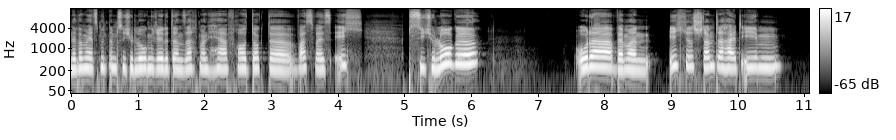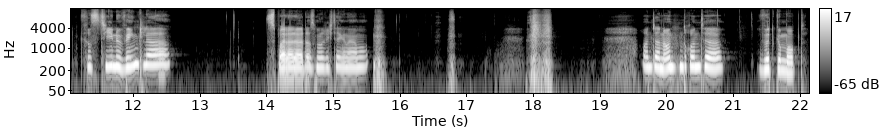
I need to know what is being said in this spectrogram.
Ne, wenn man jetzt mit einem Psychologen redet, dann sagt man Herr, Frau Doktor, was weiß ich, Psychologe. Oder wenn man ich ist, stand da halt eben Christine Winkler. Spoiler, das ist mein richtiger Name. Und dann unten drunter wird gemobbt.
